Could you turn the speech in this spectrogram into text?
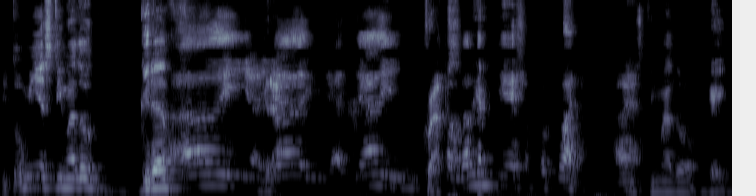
Y tú, mi estimado Grab. Ay, ay, ay, ay, ay. Craps. ¿Por dónde empiezo? ¿Por cuál? A ver, Estimado gay.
